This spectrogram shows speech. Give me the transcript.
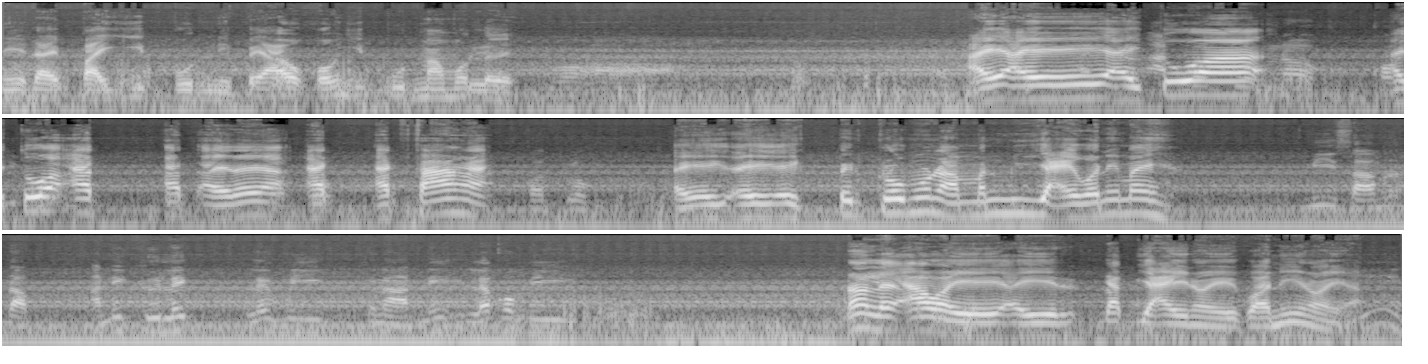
นี่ได้ไปญี่ปุ่นนี่ไปเอาของญี่ปุ่นมาหมดเลยว้าวไอไอไอตัว ไอตัวอัดอัดไออะไรอะอัดอัดฟางอะคอนกลมไอไอไอไอเป็นกลมนู่นน่ะมันมีใหญ่กว่านี้ไหมมีสามระดับ อันนี้คือเล็กแล้วมีขนาดนี้แล้วก็มีนั่นเลยเอาไอไอดับใหญ่หน่อยกว่านี้หน่อยอะนี่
